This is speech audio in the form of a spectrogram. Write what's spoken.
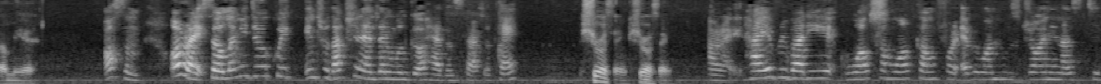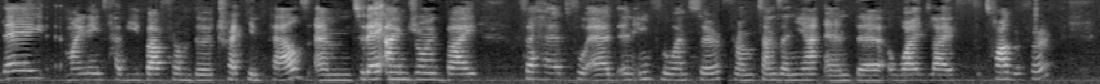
I'm here. Awesome. All right, so let me do a quick introduction and then we'll go ahead and start, okay? Sure thing, sure thing. All right. Hi, everybody. Welcome, welcome for everyone who's joining us today. My name's Habiba from the Trekking Pals. And today I'm joined by Fahad Fuad, an influencer from Tanzania and a wildlife photographer.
